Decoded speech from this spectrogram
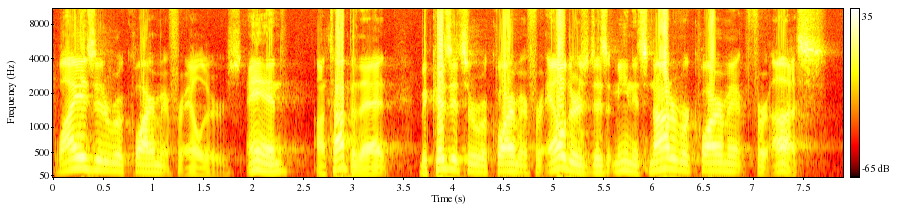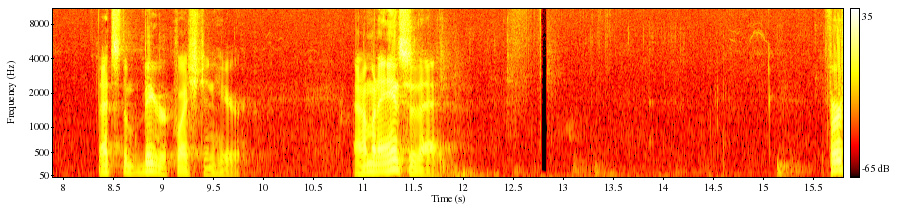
Why is it a requirement for elders? And on top of that, because it's a requirement for elders, does it mean it's not a requirement for us? That's the bigger question here. And I'm going to answer that. 1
